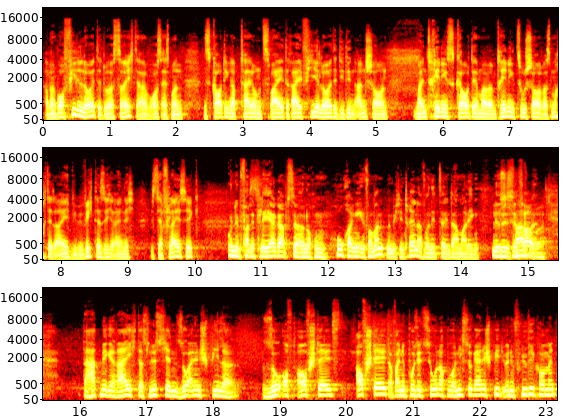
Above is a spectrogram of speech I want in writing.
Aber man braucht viele Leute, du hast recht. Du brauchst erstmal eine Scouting-Abteilung, zwei, drei, vier Leute, die den anschauen. Mein Trainingsscout, der mal beim Training zuschaut, was macht der da eigentlich? Wie bewegt er sich eigentlich? Ist er fleißig? Und im Falle Player gab es ja noch einen hochrangigen Informanten, nämlich den Trainer von Nizza, den damaligen, Lucien Favre. Da hat mir gereicht, dass Lüsschen so einen Spieler so oft aufstellt, aufstellt auf eine Position, auch wo er nicht so gerne spielt, über den Flügel kommend.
